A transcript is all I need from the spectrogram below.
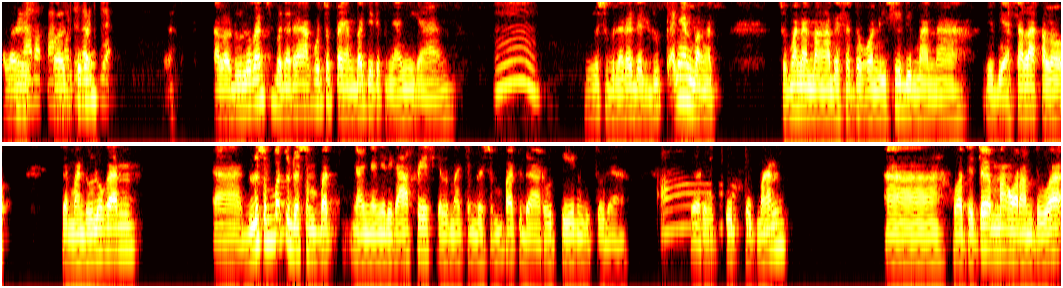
kalau kalau itu kan juga kalau dulu kan sebenarnya aku tuh pengen banget jadi penyanyi kan. Hmm. Dulu sebenarnya dari dulu pengen banget. Cuman emang ada satu kondisi di mana ya biasalah kalau zaman dulu kan ya, dulu sempat udah sempat nyanyi-nyanyi di kafe segala macam udah sempat udah rutin gitu udah. Oh. Udah rutin cuman uh, waktu itu emang orang tua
